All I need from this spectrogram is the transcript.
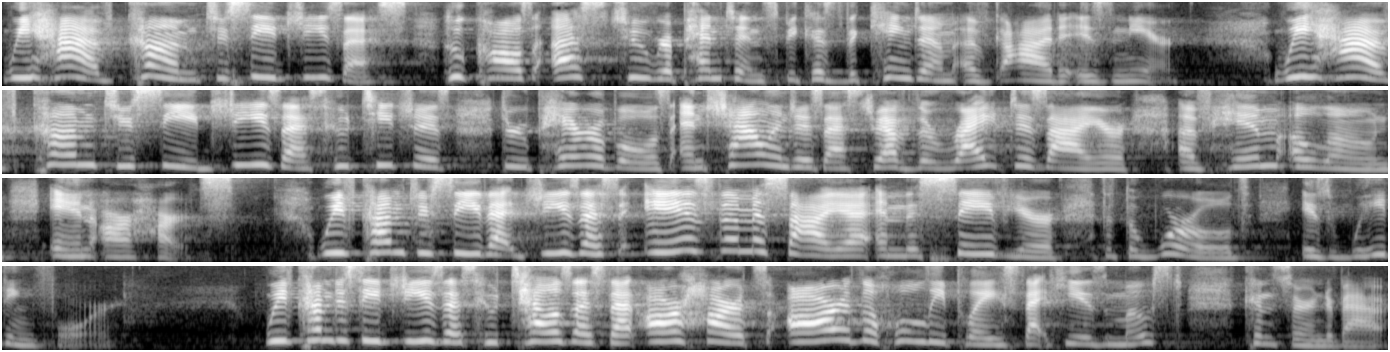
We have come to see Jesus, who calls us to repentance because the kingdom of God is near. We have come to see Jesus, who teaches through parables and challenges us to have the right desire of Him alone in our hearts. We've come to see that Jesus is the Messiah and the Savior that the world is waiting for. We've come to see Jesus who tells us that our hearts are the holy place that he is most concerned about.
